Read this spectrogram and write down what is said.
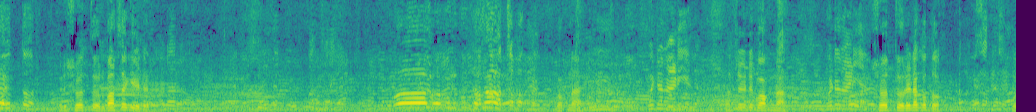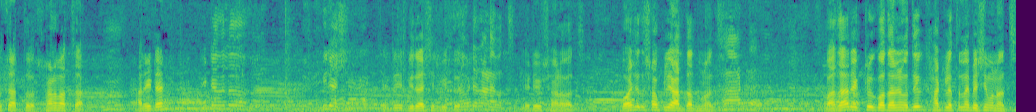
সত্তর। এটা সত্তর বাচ্চা কি এটার? বকনা? আচ্ছা এটা বকনা। সত্তর এটা কত? পঁচাত্তর ষাঁড় বাচ্চা আর এটা? এটা হলো বিরাশি। এটি বিরাশির ভিতর। ওইটা নাড়া বাচ্চা এটি ষাঁড় বাচ্চা বয়সে তো সবগুলি আট দাঁত মনে হচ্ছে। হ্যাঁ। বাজার একটু মধ্যে হাঁটলে তুলনায় বেশি মনে হচ্ছে।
